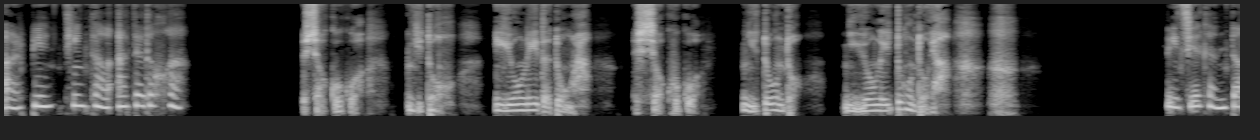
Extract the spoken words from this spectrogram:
耳边听到了阿呆的话：“小姑姑，你动，你用力的动啊！小姑姑，你动动，你用力动动呀！”李杰感到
